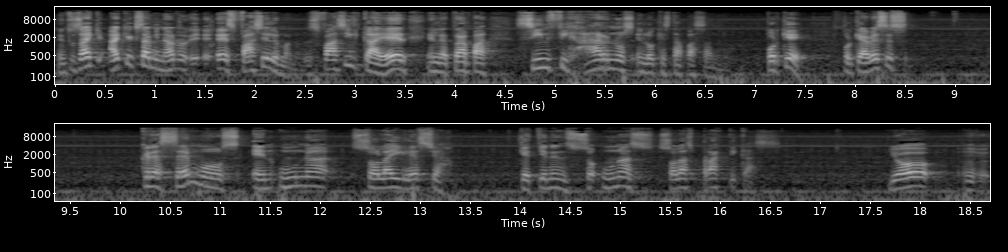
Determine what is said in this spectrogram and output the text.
Entonces hay, hay que examinarlo. E, e, es fácil, hermano. Es fácil caer en la trampa sin fijarnos en lo que está pasando. ¿Por qué? Porque a veces crecemos en una sola iglesia que tienen unas solas prácticas. Yo eh,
